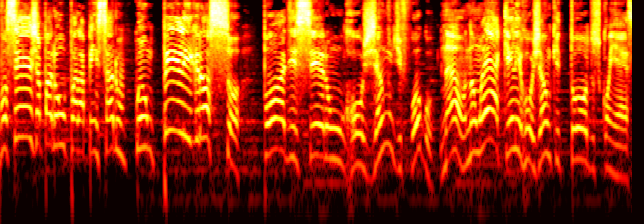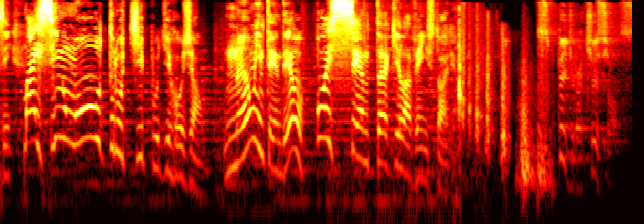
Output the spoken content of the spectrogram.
Você já parou para pensar o quão peligroso pode ser um rojão de fogo? Não, não é aquele rojão que todos conhecem, mas sim um outro tipo de rojão. Não entendeu? Pois senta que lá vem história. Speed Notícias.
